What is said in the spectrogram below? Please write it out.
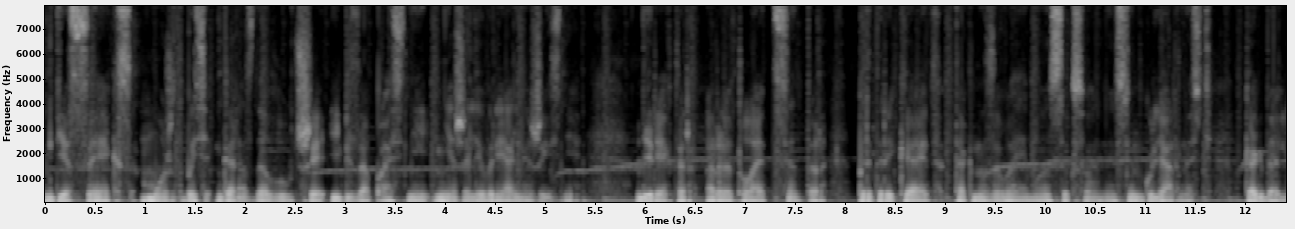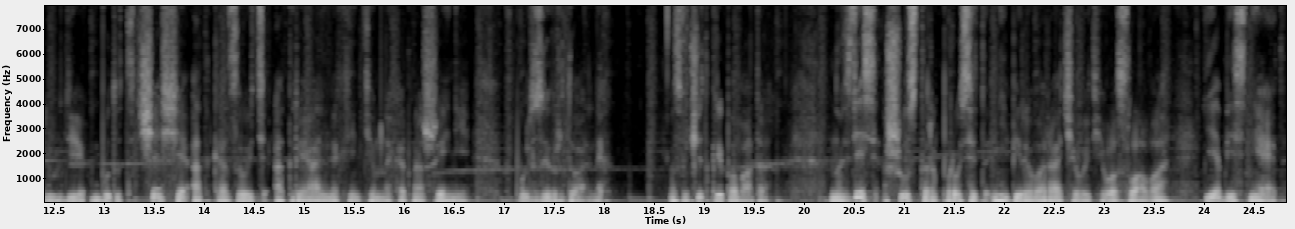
где секс может быть гораздо лучше и безопаснее, нежели в реальной жизни. Директор Red Light Center предрекает так называемую сексуальную сингулярность, когда люди будут чаще отказывать от реальных интимных отношений в пользу виртуальных. Звучит криповато. Но здесь Шустер просит не переворачивать его слова и объясняет,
